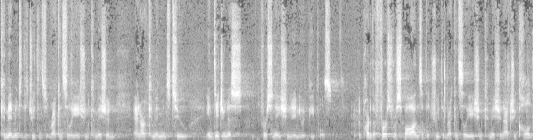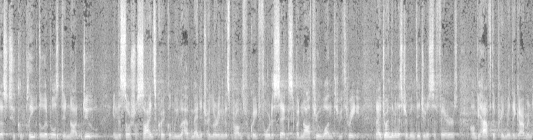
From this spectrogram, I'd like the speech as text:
commitment to the Truth and Reconciliation Commission and our commitment to Indigenous, First Nation, and Inuit peoples part of the first response of the Truth and Reconciliation Commission actually called us to complete what the Liberals did not do. In the social science curriculum, we will have mandatory learning in this province from grade 4 to 6, but not through 1 through 3. And I joined the Minister of Indigenous Affairs on behalf of the Premier and the government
